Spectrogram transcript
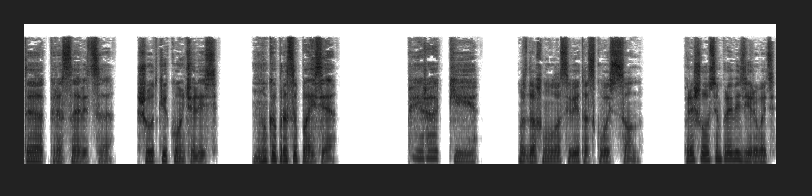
«Так, красавица, шутки кончились. Ну-ка, просыпайся!» «Пироги», — вздохнула Света сквозь сон. Пришлось импровизировать.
